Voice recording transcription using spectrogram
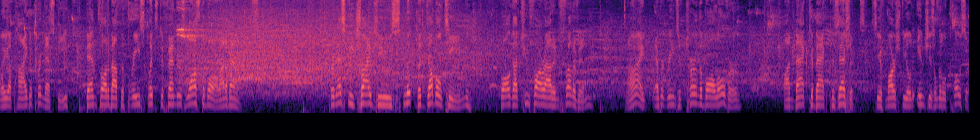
Way up high to Praneski. Ben thought about the three, splits defenders, lost the ball out of bounds. Praneski tried to split the double team. Ball got too far out in front of him. All right, Evergreens have turned the ball over on back to back possessions. See if Marshfield inches a little closer.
